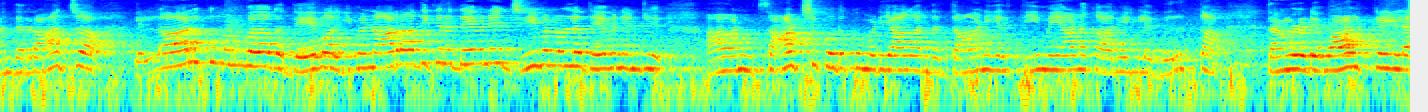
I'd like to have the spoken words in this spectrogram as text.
அந்த ராஜா எல்லாருக்கும் முன்பதாக தேவா இவன் ஆராதிக்கிற தேவனே ஜீவனுள்ள தேவன் என்று. அவன் சாட்சி கொடுக்கும்படியாக அந்த தானியல் தீமையான காரியங்களை வெறுத்தான். தங்களுடைய வாழ்க்கையில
